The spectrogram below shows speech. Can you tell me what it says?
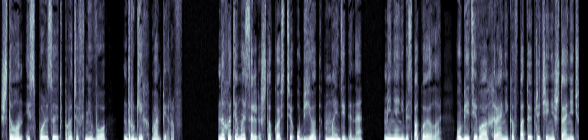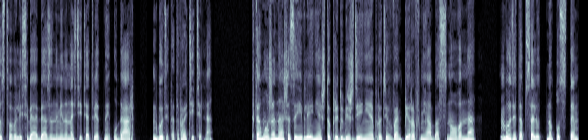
что он использует против него других вампиров. Но хоть и мысль, что Кости убьет Мэддигана, меня не беспокоила. Убить его охранников по той причине, что они чувствовали себя обязанными наносить ответный удар, будет отвратительно. К тому же наше заявление, что предубеждение против вампиров не обоснованно, будет абсолютно пустым,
